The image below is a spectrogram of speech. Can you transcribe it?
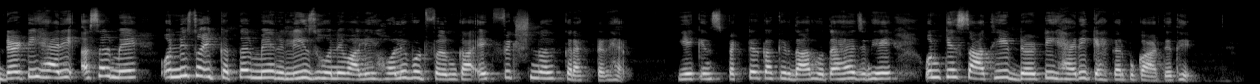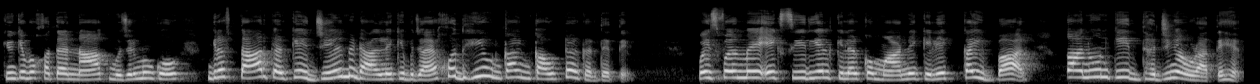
डर्टी हैरी असल में 1971 में रिलीज़ होने वाली हॉलीवुड फ़िल्म का एक फिक्शनल करेक्टर है। ये एक इंस्पेक्टर का किरदार होता है, जिन्हें उनके साथी डर्टी हैरी कहकर पुकारते थे। क्योंकि वो ख़तरनाक मुजरमों को गिरफ़्तार करके जेल में डालने के बजाय खुद ही उनका इनकाउंटर कर देते। वो इस फ़िल्म में एक सीरियल किलर को मारने के लिए कई बार कानून की धज्जियाँ उड़ाते हैं।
